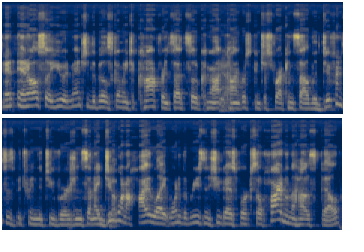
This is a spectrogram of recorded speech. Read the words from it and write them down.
And, and also, you had mentioned the bill's going to conference. That's so con- yeah. Congress can just reconcile the differences between the two versions. And I do yep. want to highlight one of the reasons you guys work so hard on the House bill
